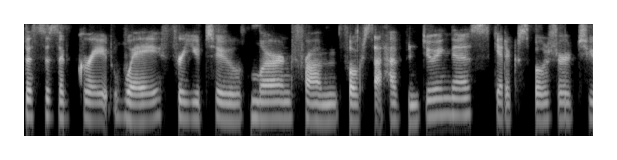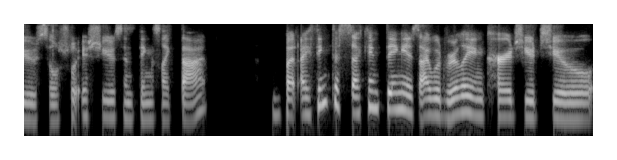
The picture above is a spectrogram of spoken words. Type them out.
this is a great way for you to learn from folks that have been doing this, get exposure to social issues and things like that. But I think the second thing is I would really encourage you to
